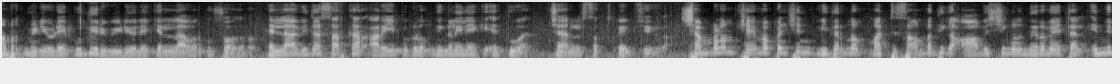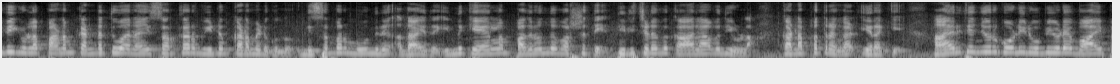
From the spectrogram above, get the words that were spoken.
അമൃത് മീഡിയയുടെ പുതിയൊരു വീഡിയോയിലേക്ക് എല്ലാവർക്കും സ്വാഗതം. എല്ലാവിധ സർക്കാർ അറിയിപ്പുകളും നിങ്ങളിലേക്ക് എത്തുവാൻ ചാനൽ സബ്സ്ക്രൈബ് ചെയ്യുക. ശമ്പളം ക്ഷേമ പെൻഷൻ വിതരണം മറ്റ് സാമ്പത്തിക ആവശ്യങ്ങൾ നിറവേറ്റാൽ എന്നിവയ്ക്കുള്ള പണം കണ്ടെത്തുവാനായി സർക്കാർ വീണ്ടും കടമെടുക്കുന്നു. ഡിസംബർ മൂന്നിന് അതായത് ഇന്ന് കേരളം പതിനൊന്ന് വർഷത്തെ തിരിച്ചടവ് കാലാവധിയുള്ള കടപ്പത്രങ്ങൾ ഇറക്കി. ആയിരത്തി കോടി രൂപയുടെ വായ്പ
